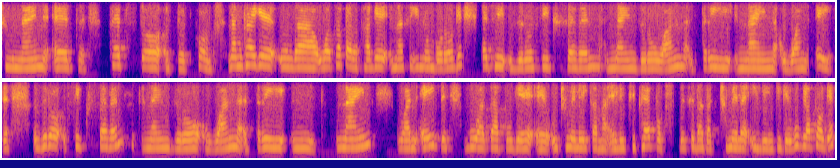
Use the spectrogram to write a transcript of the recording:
two nine at petstore dot com. Namkha-ke ungawhatsappa lapha-ke nasi inomboro-ke ethi zero six seven nine zero one three nine one eight. Zero six seven nine zero one three 901 3918 kuwhatsapp-ke um uthumele igama elithi pep bese baza kuthumela ilinki-ke kukulapho-ke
